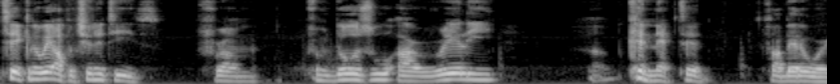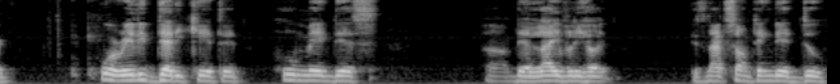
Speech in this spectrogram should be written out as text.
taking away opportunities from from those who are really uh, connected, for a better word, who are really dedicated, who make this um, their livelihood. It's not something they do.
